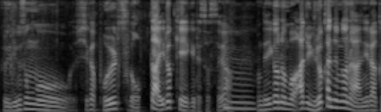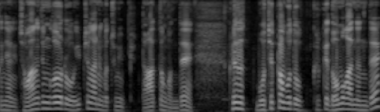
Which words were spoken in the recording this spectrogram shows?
그 윤승모 씨가 볼 수가 없다 이렇게 얘기를 했었어요. 음. 근데 이거는 뭐 아주 유력한 증거는 아니라 그냥 정황 증거로 입증하는 것 중에 나왔던 건데 그래서 뭐 재판부도 그렇게 넘어갔는데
